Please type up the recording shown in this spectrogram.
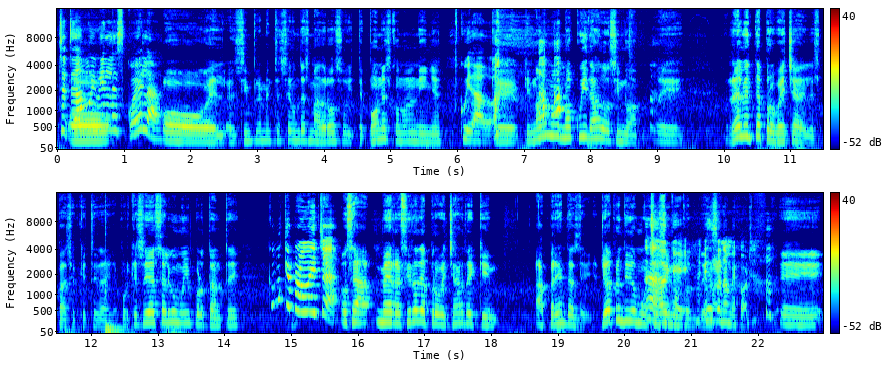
se te da muy bien la escuela. o el, el simplemente ser un desmadroso y te pones con una niña Cuidado. que, que no, no, no cuidado, sino eh, realmente aprovecha el espacio que te da ella, porque eso ya es algo muy importante. que aprovecha? O sea, me refiero de aprovechar de que aprendas de ella. Yo he aprendido muchísimo Ah, ok. con- de Eso suena mejor. Eh,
